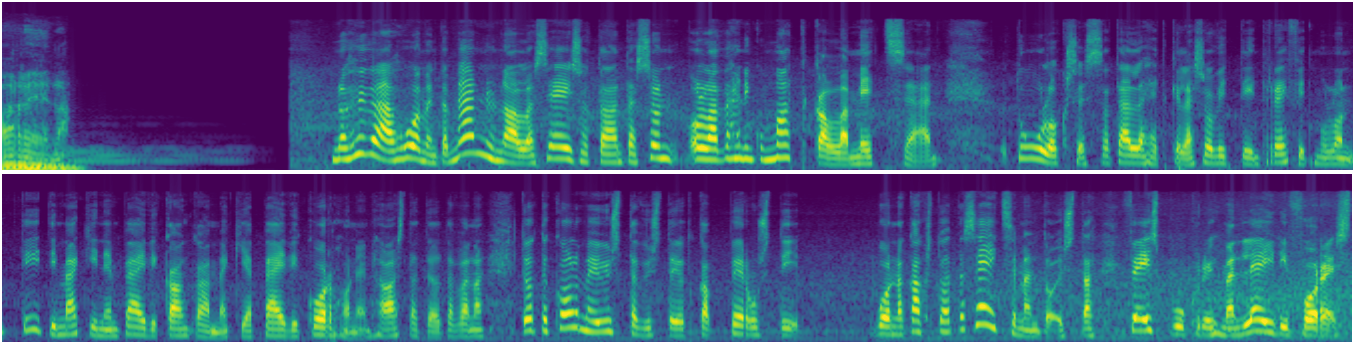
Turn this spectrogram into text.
Areena. No hyvää huomenta. Männyn alla seisotaan. Tässä on, ollaan vähän niin kuin matkalla metsään. Tuuloksessa tällä hetkellä sovittiin treffit. Mulla on Tiiti Mäkinen, Päivi Kankaanmäki ja Päivi Korhonen haastateltavana. Te olette kolme ystävystä, jotka perusti vuonna 2017 Facebook-ryhmän Lady Forest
